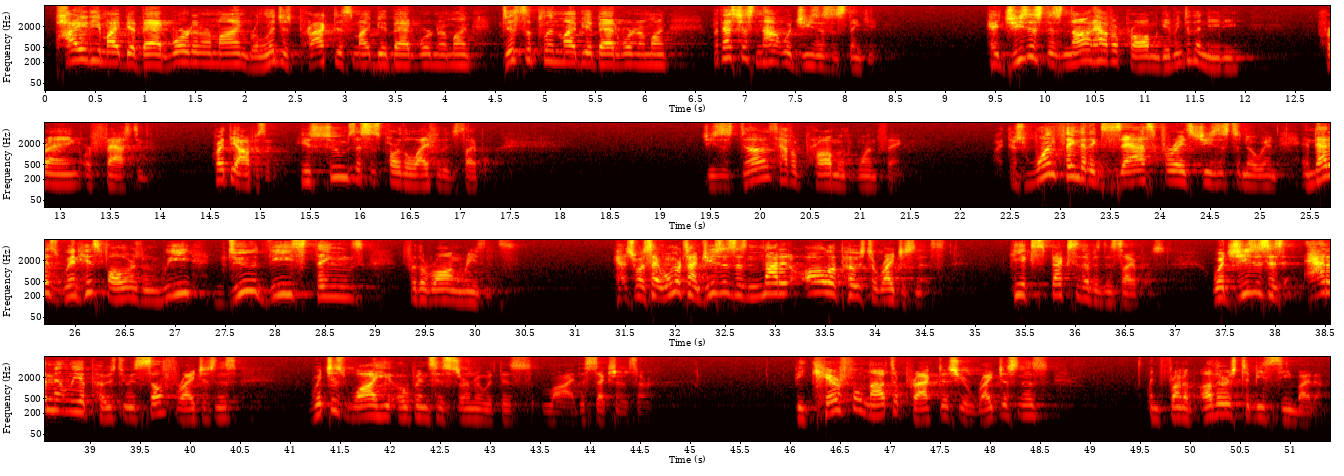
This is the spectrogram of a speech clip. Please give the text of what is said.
Piety might be a bad word in our mind. Religious practice might be a bad word in our mind. Discipline might be a bad word in our mind. But that's just not what Jesus is thinking. Okay, Jesus does not have a problem giving to the needy, praying, or fasting. Quite the opposite. He assumes this is part of the life of the disciple. Jesus does have a problem with one thing. There's one thing that exasperates Jesus to no end, and that is when his followers, when we do these things for the wrong reasons. I just want to say one more time Jesus is not at all opposed to righteousness, he expects it of his disciples. What Jesus is adamantly opposed to is self righteousness, which is why he opens his sermon with this line, this section of the sermon. Be careful not to practice your righteousness in front of others to be seen by them.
